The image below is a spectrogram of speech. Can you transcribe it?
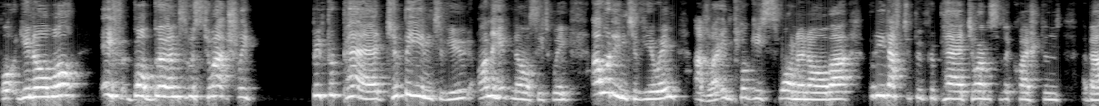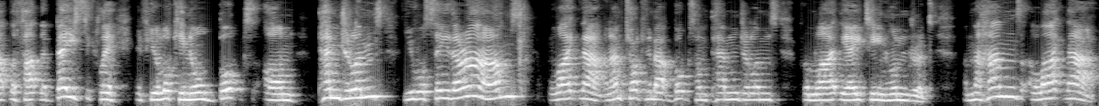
But you know what? If Bob Burns was to actually be prepared to be interviewed on Hypnosis Week. I would interview him. I'd let him plug his swan and all that, but he'd have to be prepared to answer the questions about the fact that basically, if you look in old books on pendulums, you will see their arms like that. And I'm talking about books on pendulums from like the 1800s. And the hands are like that.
